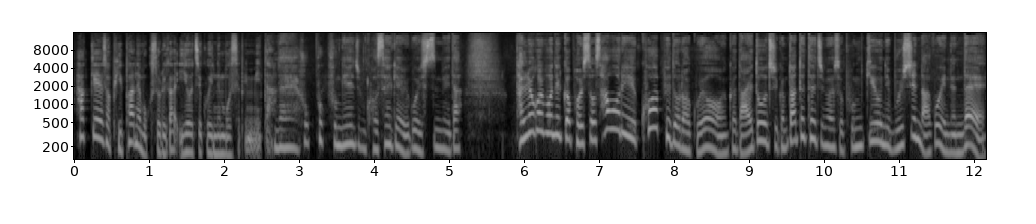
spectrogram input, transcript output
학계에서 비판의 목소리가 이어지고 있는 모습입니다. 네, 후폭풍이 좀 거세게 일고 있습니다. 달력을 보니까 벌써 4월이 코앞이더라고요. 그러니까 날도 지금 따뜻해지면서 봄 기운이 물씬 나고 있는데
